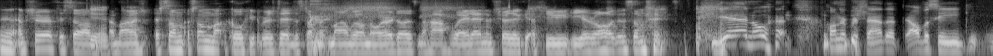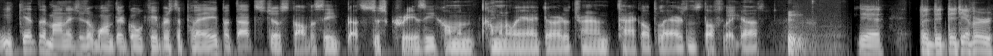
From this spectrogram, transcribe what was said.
yeah, I'm sure if they saw yeah. a manager, if some if some goalkeepers did the stuff that Manuel Neuer does in the halfway line, I'm sure they'd get a few ear hogs and something. Yeah, no, hundred percent. Obviously, you get the managers that want their goalkeepers to play, but that's just obviously that's just crazy coming coming away out there to try and tackle players and stuff like that. Yeah, but did, did you ever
